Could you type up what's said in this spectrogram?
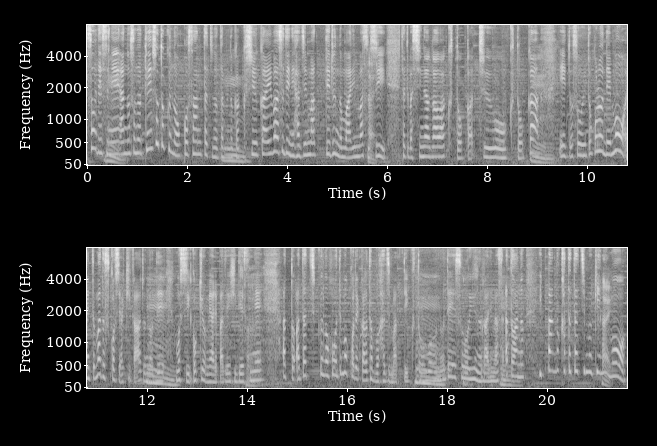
そうですね、うん、あのその低所得のお子さんたちのための学習会はすでに始まってるのもありますし、うん例えば品川区とか中央区とか、うん、えーと、そういうところでも、えーと、まだ少し空きがあるので、もしご興味あればぜひですね、はい、あと足立区の方でもこれから多分始まっていくと思うので、そういうのがあります。あとあの一般の方たち向けにも、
